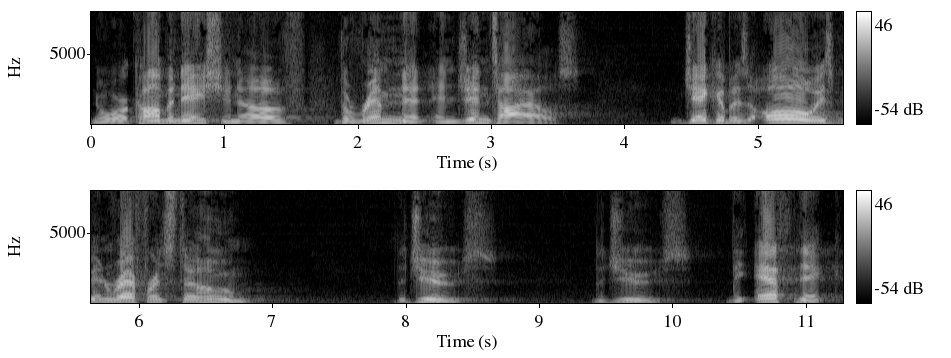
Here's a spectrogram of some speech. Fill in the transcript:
nor a combination of the remnant and Gentiles. Jacob has always been referenced to whom? The Jews. The Jews, the ethnic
